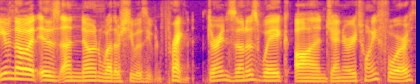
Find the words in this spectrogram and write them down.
even though it is unknown whether she was even pregnant. During Zona's wake on January 24th,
